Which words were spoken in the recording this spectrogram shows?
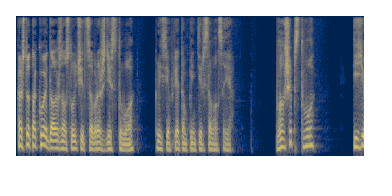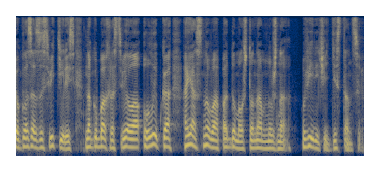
«А что такое должно случиться в Рождество?» Присев рядом, поинтересовался я. «Волшебство». Ее глаза засветились, на губах расцвела улыбка, а я снова подумал, что нам нужно увеличить дистанцию.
